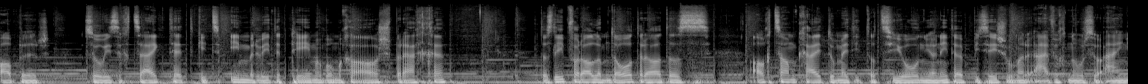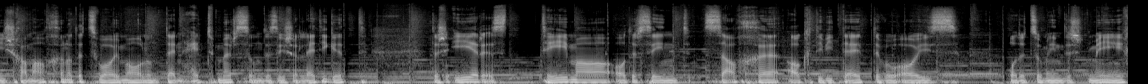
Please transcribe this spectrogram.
aber so wie sich gezeigt hat, gibt es immer wieder Themen, die man ansprechen kann. Das liegt vor allem daran, dass Achtsamkeit und Meditation ja nicht etwas ist, wo man einfach nur so einisch machen kann oder zweimal und dann hat man es und es ist erledigt. Das ist eher ein Thema oder sind Sachen, Aktivitäten, die uns oder zumindest mich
